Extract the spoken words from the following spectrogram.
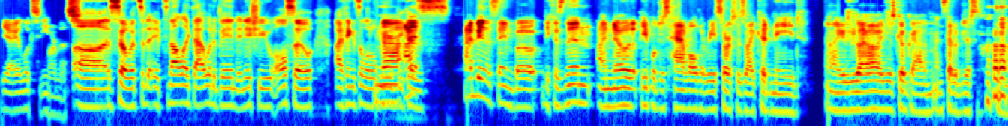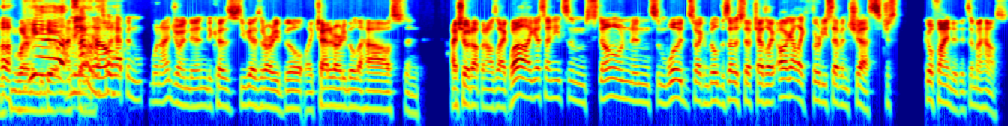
yeah, it looks enormous. Uh, so it's it's not like that would have been an issue. Also, I think it's a little Nah, weird I- because I'd be in the same boat because then I know that people just have all the resources I could need. And I just like, oh, I just go grab them instead of just you know, learning to do it. Yeah, I mean, myself. don't that's what happened when I joined in because you guys had already built, like, Chad had already built a house, and I showed up and I was like, well, I guess I need some stone and some wood so I can build this other stuff. Chad's like, oh, I got like 37 chests. Just go find it. It's in my house.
